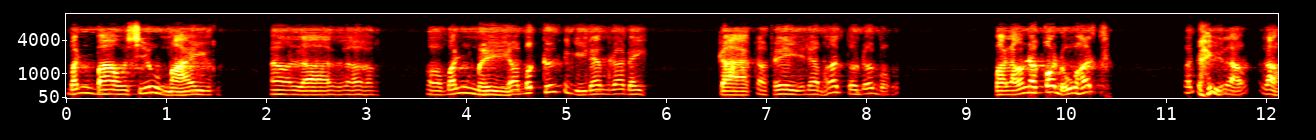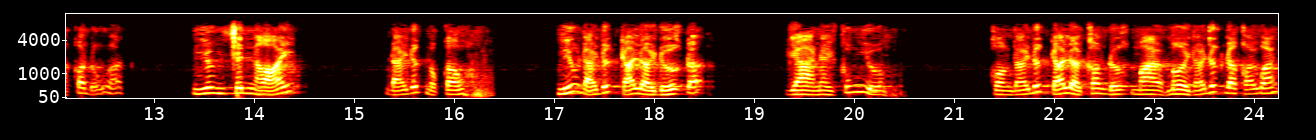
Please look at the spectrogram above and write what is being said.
Bánh bao xíu mại ờ, là, là, là bánh mì bất cứ cái gì đem ra đây. Trà cà phê gì đem hết tôi đói bụng. Bà lão nó có đủ hết. Ở đây là, là có đủ hết. Nhưng xin hỏi đại đức một câu. Nếu đại đức trả lời được đó già này cúng dường còn đại đức trả lời không được mà mời đại đức ra khỏi quán.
